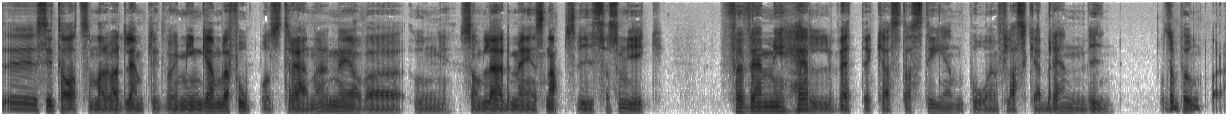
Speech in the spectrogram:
eh, citat som hade varit lämpligt var ju min gamla fotbollstränare när jag var ung som lärde mig en snapsvisa som gick För vem i helvete kastar sten på en flaska brännvin? Och så punkt bara.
